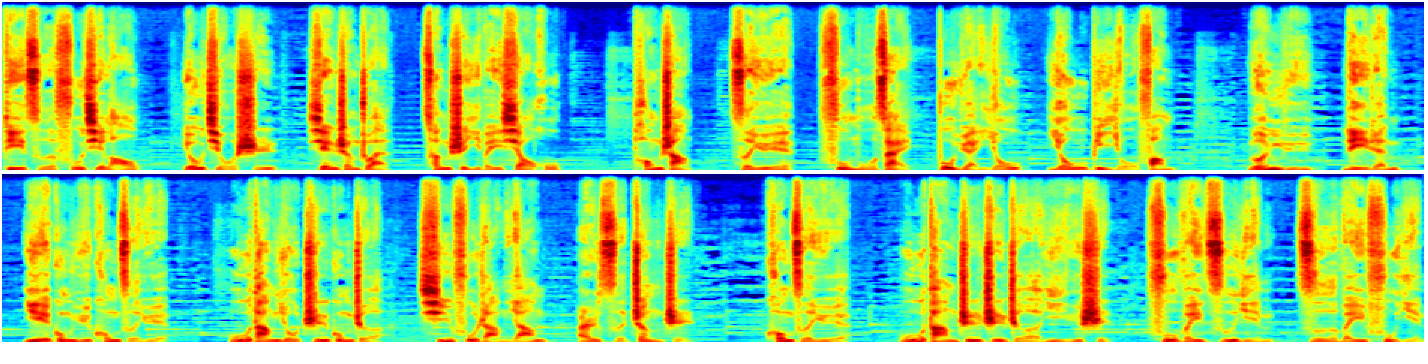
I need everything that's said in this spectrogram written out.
弟子服其劳，有九十。先生传。曾是以为孝乎？同上，子曰：“父母在，不远游，游必有方。”《论语·里仁》叶公于孔子曰：“吾党有执公者，其父攘阳，而子正之。”孔子曰：“吾党之执者异于是，父为子隐，子为父隐，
